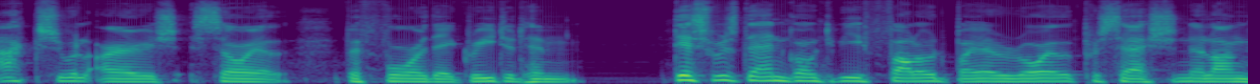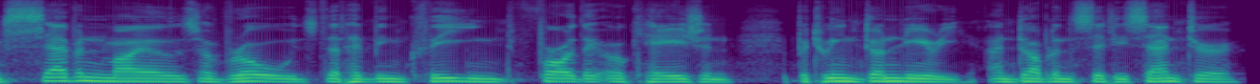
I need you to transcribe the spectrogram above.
actual Irish soil before they greeted him. This was then going to be followed by a royal procession along seven miles of roads that had been cleaned for the occasion between Laoghaire and Dublin city centre.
